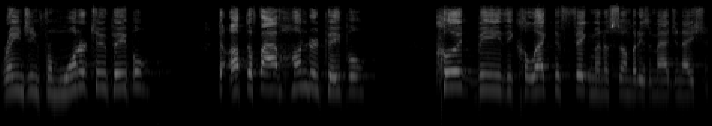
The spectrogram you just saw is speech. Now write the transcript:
ranging from one or two people to up to 500 people, could be the collective figment of somebody's imagination.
